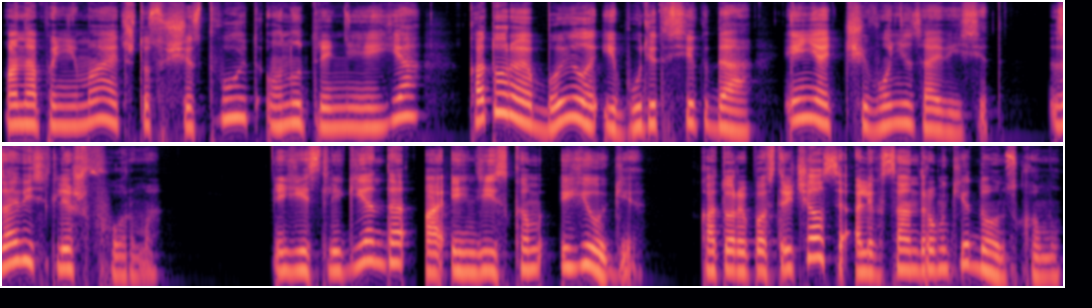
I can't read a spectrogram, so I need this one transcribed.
Она понимает, что существует внутреннее «я», которое было и будет всегда, и ни от чего не зависит. Зависит лишь форма. Есть легенда о индийском йоге, который повстречался Александру Македонскому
